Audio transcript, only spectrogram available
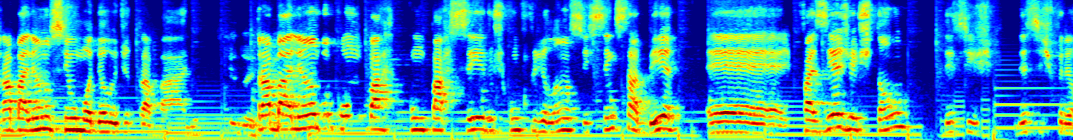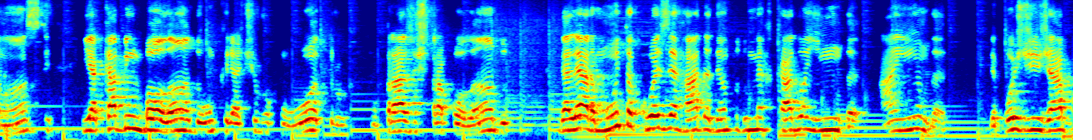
trabalhando sem um modelo de trabalho, trabalhando com, par, com parceiros, com freelancers, sem saber é, fazer a gestão desses, desses freelancers e acaba embolando um criativo com o outro, o prazo extrapolando. Galera, muita coisa errada dentro do mercado ainda, ainda. Depois de já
